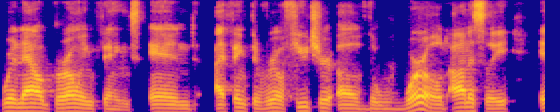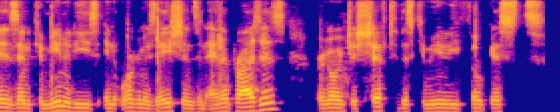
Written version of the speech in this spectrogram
we're now growing things. And I think the real future of the world, honestly, is in communities, in organizations, and enterprises are going to shift to this community focused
